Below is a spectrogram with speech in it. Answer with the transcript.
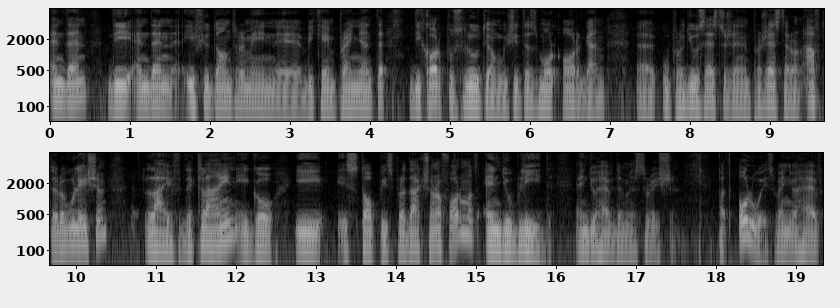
and then the and then if you don't remain uh, became pregnant, the corpus luteum, which is a small organ uh, who produce estrogen and progesterone after ovulation, life decline, he go, he, he stop his production of hormones, and you bleed, and you have the menstruation. But always, when you have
